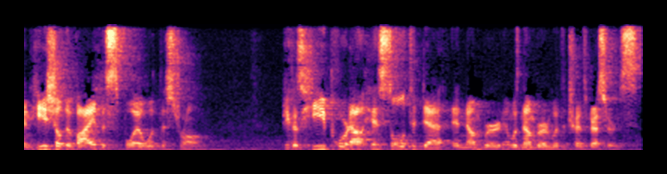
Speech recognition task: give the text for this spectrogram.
and he shall divide the spoil with the strong. Because he poured out his soul to death and numbered and was numbered with the transgressors.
